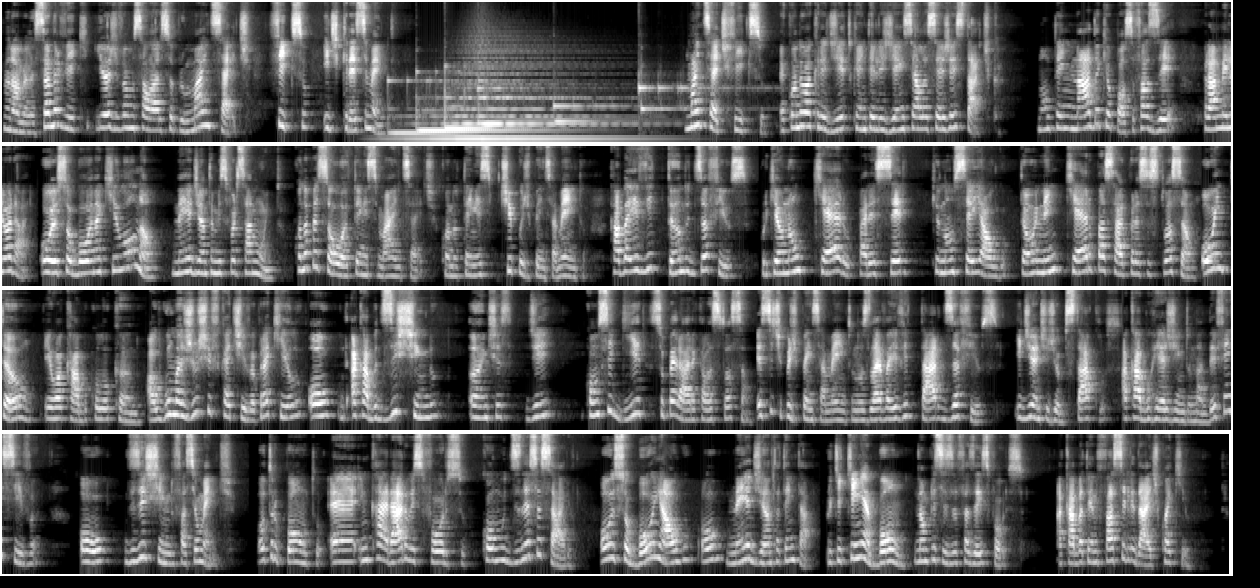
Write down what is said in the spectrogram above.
Meu nome é Alessandra Vick e hoje vamos falar sobre o mindset fixo e de crescimento. O mindset fixo é quando eu acredito que a inteligência ela seja estática. Não tem nada que eu possa fazer para melhorar. Ou eu sou boa naquilo ou não. Nem adianta me esforçar muito. Quando a pessoa tem esse mindset, quando tem esse tipo de pensamento, acaba evitando desafios, porque eu não quero parecer que eu não sei algo. Então eu nem quero passar por essa situação. Ou então eu acabo colocando alguma justificativa para aquilo ou acabo desistindo antes de conseguir superar aquela situação. Esse tipo de pensamento nos leva a evitar desafios e diante de obstáculos, acabo reagindo na defensiva ou desistindo facilmente. Outro ponto é encarar o esforço como desnecessário. Ou eu sou boa em algo, ou nem adianta tentar. Porque quem é bom não precisa fazer esforço. Acaba tendo facilidade com aquilo.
